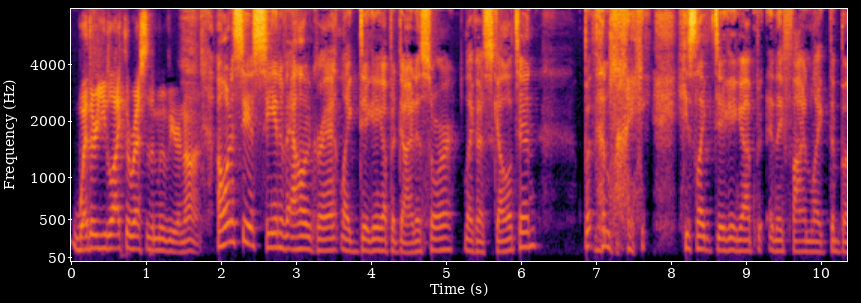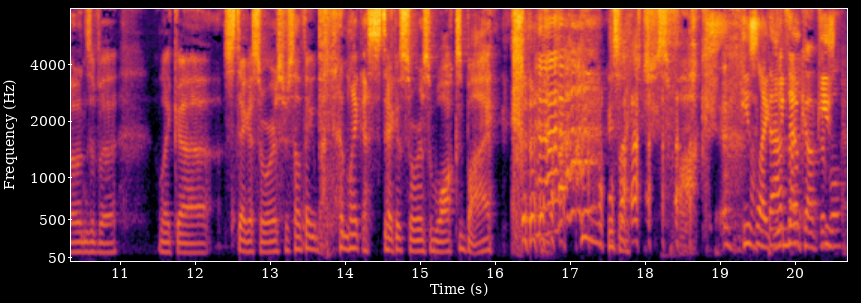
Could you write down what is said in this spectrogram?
Whether you like the rest of the movie or not, I want to see a scene of Alan Grant like digging up a dinosaur, like a skeleton, but then like he's like digging up and they find like the bones of a like a stegosaurus or something, but then like a stegosaurus walks by. he's like, "Jeez, fuck. he's like, That's we know, uncomfortable. He's,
